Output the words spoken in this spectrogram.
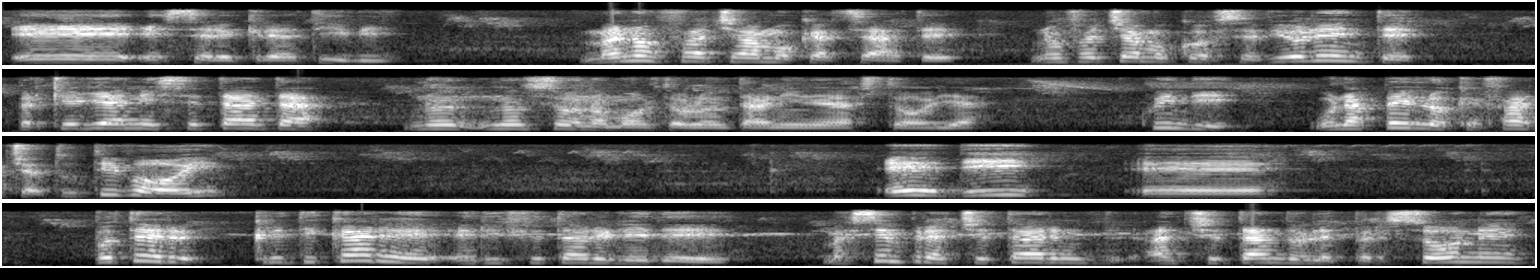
e essere creativi ma non facciamo cazzate non facciamo cose violente perché gli anni 70 non, non sono molto lontani nella storia. Quindi un appello che faccio a tutti voi è di eh, poter criticare e rifiutare le idee ma sempre accettare accettando le persone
